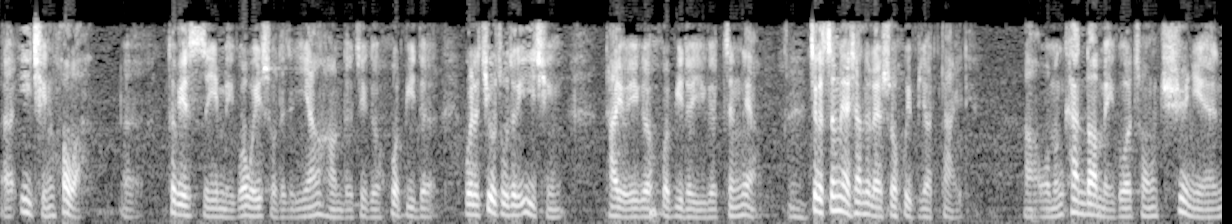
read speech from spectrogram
呃，疫情后啊，呃，特别是以美国为首的这个央行的这个货币的，为了救助这个疫情，它有一个货币的一个增量，嗯这个增量相对来说会比较大一点。啊，我们看到美国从去年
